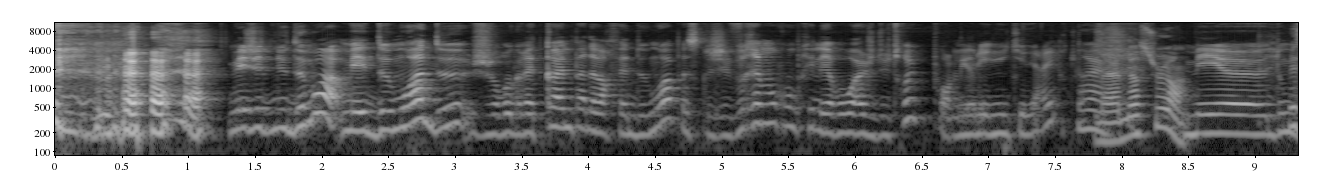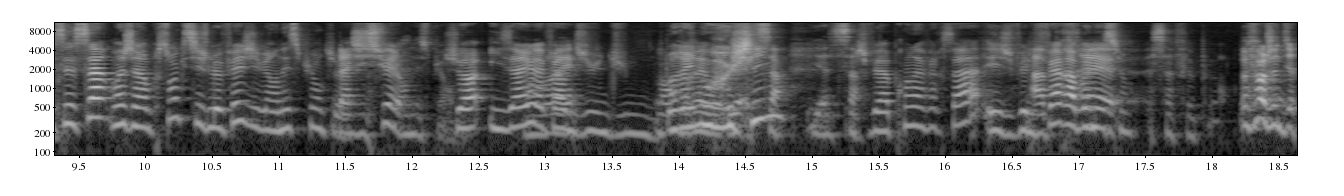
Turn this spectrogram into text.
Mais j'ai tenu deux mois. Mais deux mois de. Je regrette quand même pas d'avoir fait deux mois parce que j'ai vraiment compris les rouages du truc pour mieux les niquer derrière, tu vois. Ouais. Bah, bien sûr. Mais euh, donc. Mais c'est ça, moi j'ai l'impression que si je le fais, j'y vais en espion, tu vois. Bah, j'y suis allée en espion. Genre, ils arrivent En à faire du, du brainwashing. Il y a ça. Je vais apprendre à faire ça et je vais le faire à bon escient. Ça fait peur. Enfin, je veux dire,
